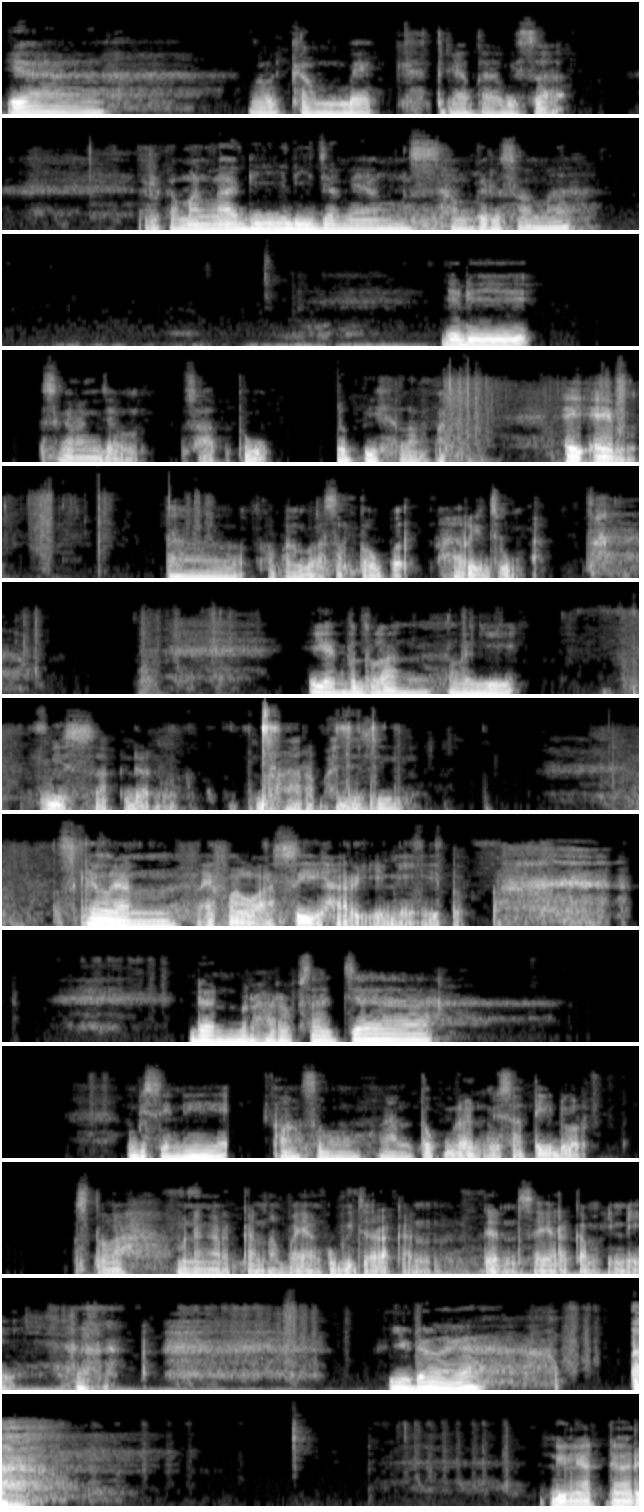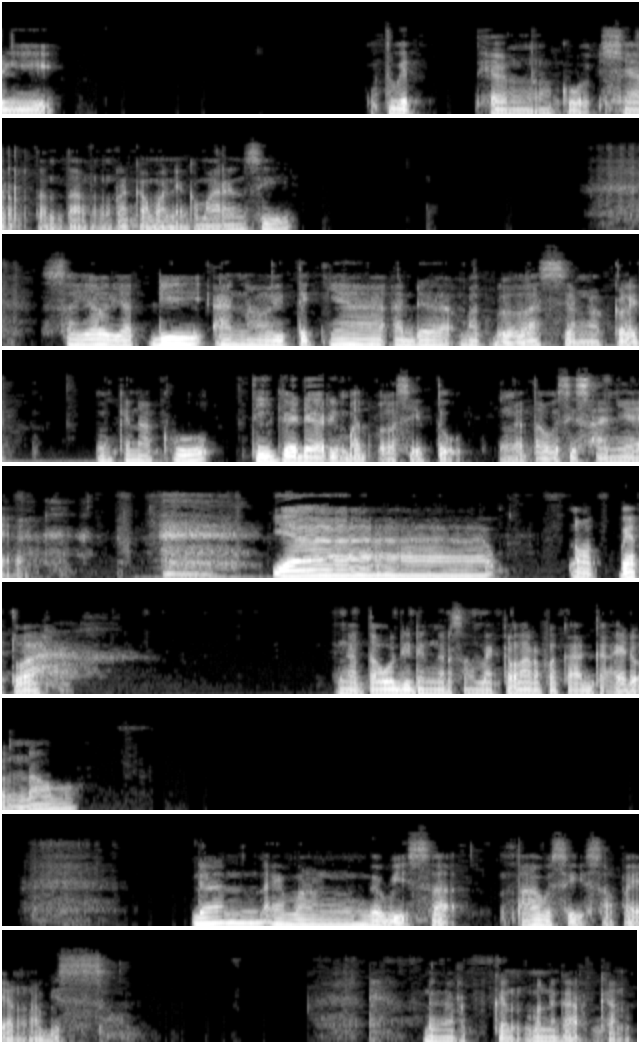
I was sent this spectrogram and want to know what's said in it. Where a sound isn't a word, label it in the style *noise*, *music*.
Ya, welcome back. Ternyata bisa rekaman lagi di jam yang hampir sama. Jadi sekarang jam 1 lebih 8 AM. Uh, 18 Oktober hari Jumat. Iya kebetulan lagi bisa dan berharap aja sih sekalian evaluasi hari ini gitu *laughs* dan berharap saja habis ini langsung ngantuk dan bisa tidur setelah mendengarkan apa yang kubicarakan dan saya rekam ini *laughs* Yaudah lah ya. *sighs* Dilihat dari tweet yang aku share tentang rekaman yang kemarin sih. Saya lihat di analitiknya ada 14 yang ngeklik. Mungkin aku tiga dari 14 itu. Nggak tahu sisanya ya. *laughs* Ya not bad lah. Nggak tahu didengar sampai kelar apa kagak I don't know dan emang nggak bisa tahu sih siapa yang habis dengarkan mendengarkan.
